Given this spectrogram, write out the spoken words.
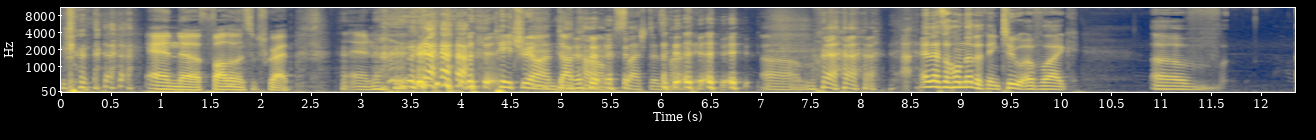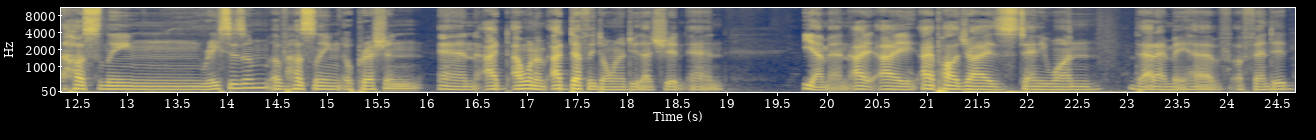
And uh, follow and subscribe. And Patreon.com slash Desmadre. Um, and that's a whole nother thing too of like of hustling racism, of hustling oppression, and I I want to I definitely don't want to do that shit. And yeah, man, I I I apologize to anyone that I may have offended,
